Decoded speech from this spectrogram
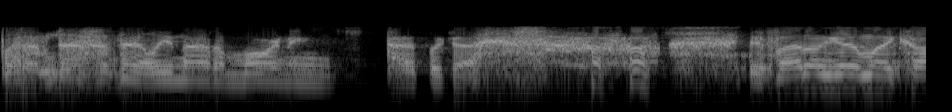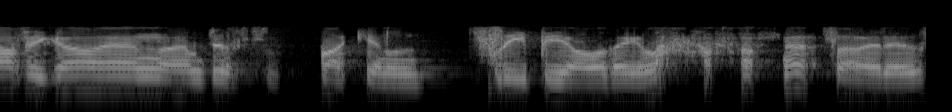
But I'm definitely not a morning type of guy. if I don't get my coffee going, I'm just fucking sleepy all day long. That's how it is.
